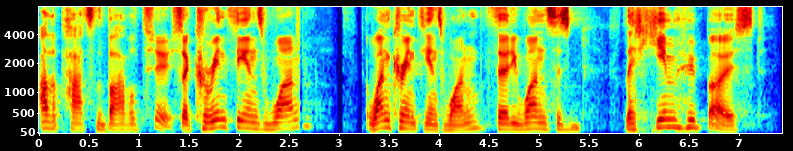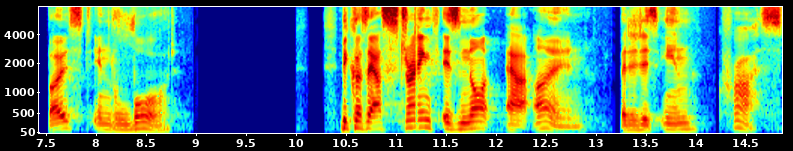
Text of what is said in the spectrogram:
other parts of the Bible too. So Corinthians 1, 1 Corinthians 1, 31 says, Let him who boast boast in the Lord. Because our strength is not our own, but it is in Christ.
